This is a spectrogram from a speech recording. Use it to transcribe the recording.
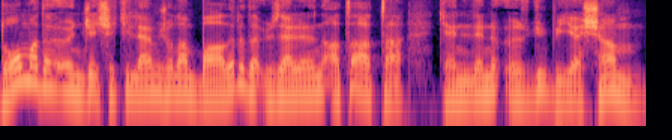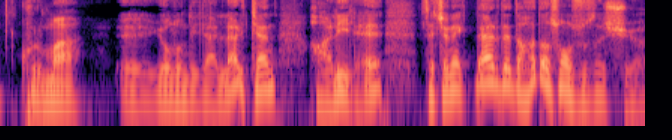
doğmadan önce şekillenmiş olan bağları da üzerlerine ata ata kendilerine özgür bir yaşam kurma yolunda ilerlerken haliyle seçenekler de daha da sonsuzlaşıyor.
